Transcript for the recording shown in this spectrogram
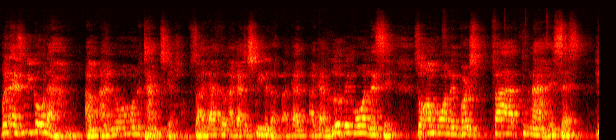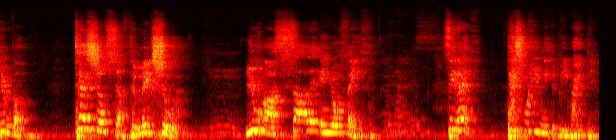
But as we go down, I'm, i know I'm on a time schedule, so I got to I got to speed it up. I got I got a little bit more, and that's it. So I'm going to verse five through nine. It says, "Here we go. Test yourself to make sure you are solid in your faith. See that? That's where you need to be right there.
